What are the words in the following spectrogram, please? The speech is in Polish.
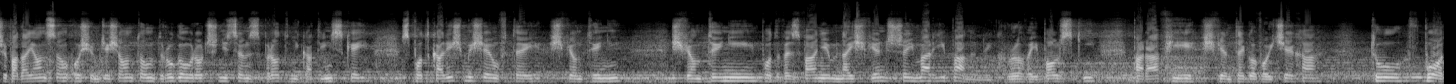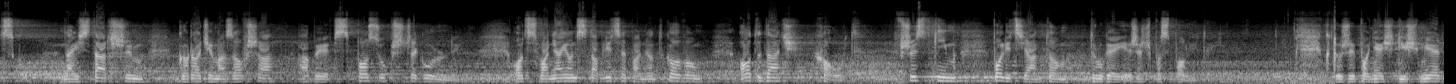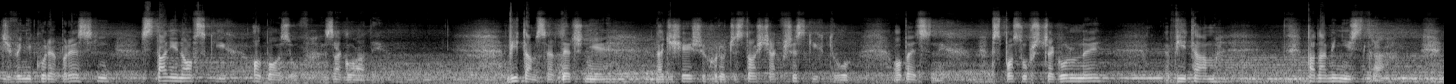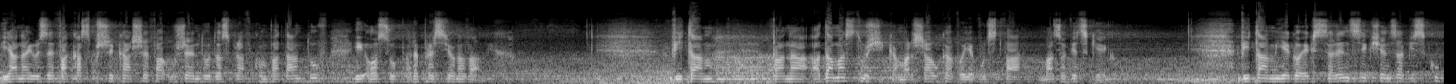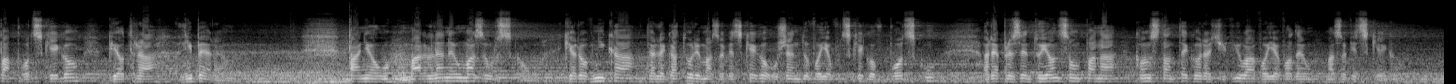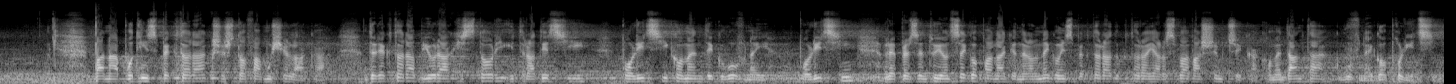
przypadającą 82. rocznicę zbrodni katyńskiej spotkaliśmy się w tej świątyni, świątyni pod wezwaniem Najświętszej Marii Panny, Królowej Polski, parafii świętego Wojciecha, tu w Płocku, najstarszym gorodzie Mazowsza, aby w sposób szczególny, odsłaniając tablicę pamiątkową, oddać hołd wszystkim policjantom II Rzeczpospolitej którzy ponieśli śmierć w wyniku represji stalinowskich obozów zagłady. Witam serdecznie na dzisiejszych uroczystościach wszystkich tu obecnych. W sposób szczególny witam pana ministra Jana Józefa Kasprzyka, szefa Urzędu do Spraw Kombatantów i Osób Represjonowanych. Witam pana Adama Struzika, marszałka województwa mazowieckiego. Witam Jego Ekscelencję księdza biskupa płockiego Piotra Liberę, panią Marlenę Mazurską, kierownika delegatury Mazowieckiego Urzędu Wojewódzkiego w Płocku, reprezentującą pana Konstantego Radziwiła, wojewodę mazowieckiego pana podinspektora Krzysztofa Musielaka, dyrektora Biura Historii i Tradycji Policji Komendy Głównej Policji, reprezentującego pana generalnego inspektora doktora Jarosława Szymczyka, komendanta głównego Policji.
